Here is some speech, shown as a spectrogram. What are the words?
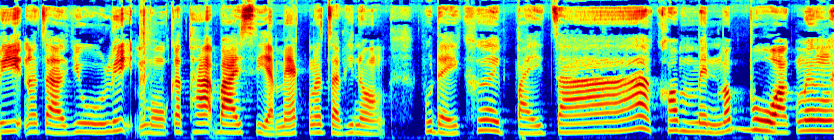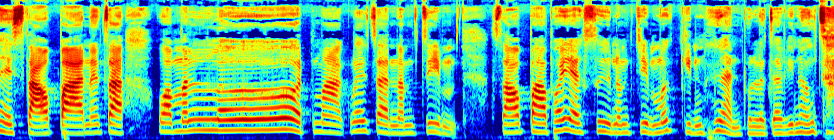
รินะจ๊ะยูริหมูกระทะบายเสียแม็กนะจ๊ะพี่น้อง ผู้ใดเคยไปจ้า คอมเมนต์มาบวกนึงให้สาวปลานะจ๊ะว่ามันเลิศมากเลยจ้ะน้ำจิ้ม สาวปลาเพราะอยากซื้อน้ำจิ้มเมื่อกินเหือนพุ่นละจ้าพี่น้องจ้า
